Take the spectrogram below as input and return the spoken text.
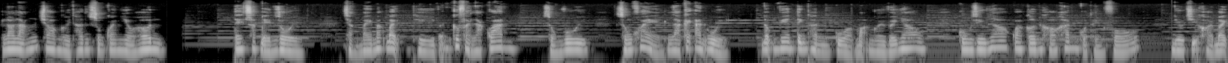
lo lắng cho người thân xung quanh nhiều hơn tết sắp đến rồi chẳng may mắc bệnh thì vẫn cứ phải lạc quan sống vui, sống khỏe là cách an ủi, động viên tinh thần của mọi người với nhau, cùng dìu nhau qua cơn khó khăn của thành phố, điều trị khỏi bệnh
